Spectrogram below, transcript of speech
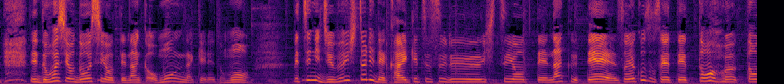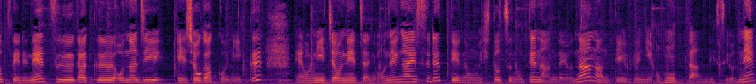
でどうしようどうしようってなんか思うんだけれども別に自分一人で解決する必要ってなくてそれこそそうやって通ってるね通学同じ小学校に行くお兄ちゃんお姉ちゃんにお願いするっていうのも一つの手なんだよななんていうふうに思ったんですよね。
